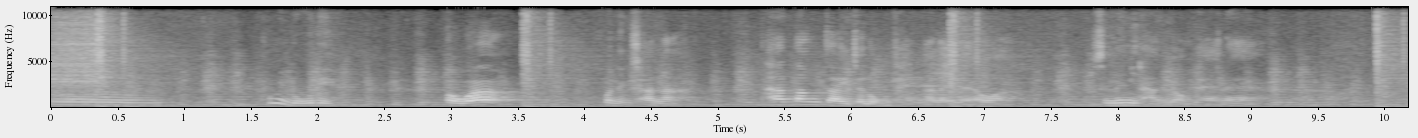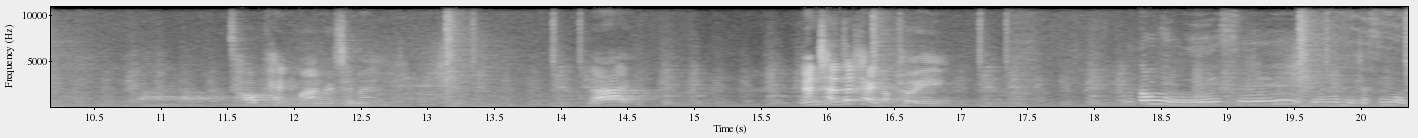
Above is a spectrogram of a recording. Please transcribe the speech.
อืมก็ไม่รู้ดิ แต่ว่าคนอย่างฉันอะถ้าตั้งใจจะลงแข่งอะไรแล้วอะฉันไม่มีทางยอมแพ้แน่ช อบแข่งมากนะใช่ไหม ได้ งั้นฉันจะแข่งกับเธอเองไม่ต้องอย่างนี้สิเกมมันถึงจะสนุก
